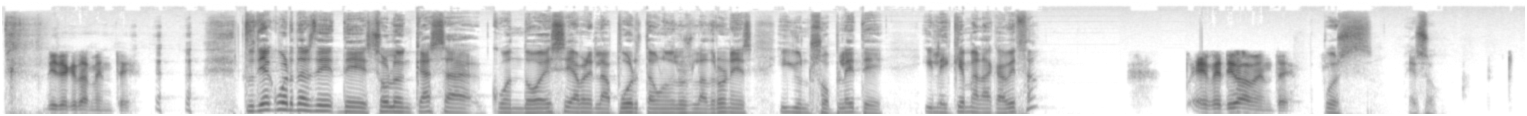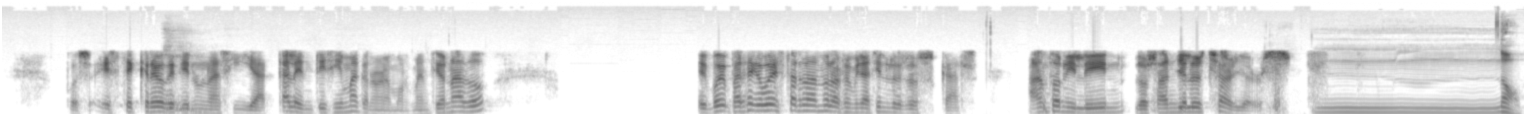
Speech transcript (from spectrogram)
directamente. ¿Tú te acuerdas de, de Solo en casa cuando ese abre la puerta a uno de los ladrones y un soplete y le quema la cabeza? Efectivamente. Pues eso. Pues este creo que tiene una silla calentísima, que no la hemos mencionado. Eh, parece que voy a estar dando las nominaciones de los Oscars. Anthony Lynn, Los Angeles Chargers. Mm, no.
